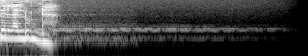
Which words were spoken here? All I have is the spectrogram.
De la luna.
